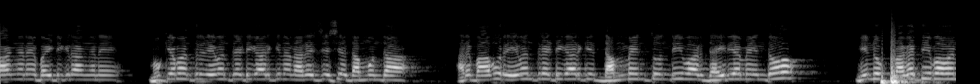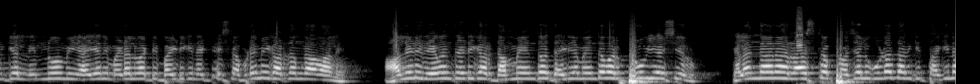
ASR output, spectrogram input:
రాగానే బయటికి రాగానే ముఖ్యమంత్రి రేవంత్ రెడ్డి గారికి నన్ను అరెస్ట్ చేసే దమ్ముందా? అరే బాబు రేవంత్ రెడ్డి గారికి దమ్ ఎంత ఉంది వారి ధైర్యం ఏందో నిన్ను ప్రగతి భవన్కి వెళ్ళి నిన్ను మీ అయ్యని మెడల్ పట్టి బయటికి నెట్టేసినప్పుడే మీకు అర్థం కావాలి. ఆల్రెడీ రేవంత్ రెడ్డి గారు దమ్మేందో ధైర్యం ఏందో వారు ప్రూవ్ చేసారు తెలంగాణ రాష్ట్ర ప్రజలు కూడా దానికి తగిన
